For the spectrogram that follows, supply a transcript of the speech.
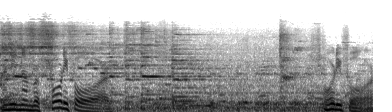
I need number 44. 44.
